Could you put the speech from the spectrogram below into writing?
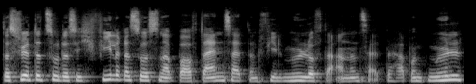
Das führt dazu, dass ich viel Ressourcen abbaue auf der einen Seite und viel Müll auf der anderen Seite habe. Und Müll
